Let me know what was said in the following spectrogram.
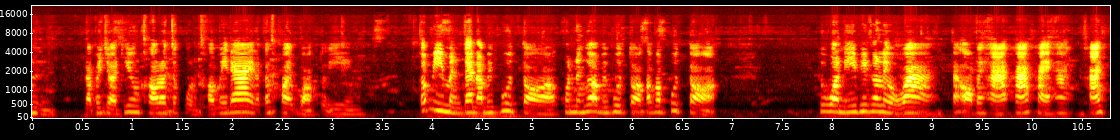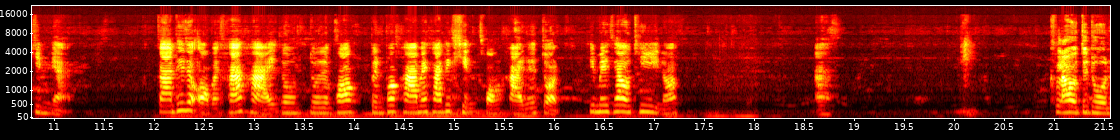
ล เราไปจอดที่ของเขาเราจะกดเขาไม่ได้ แล้วก็คอยบอกตัวเอง ก็มีเหมือนกันเอาไปพูดต่อ คนหนึงก็เอาไปพูดต่อเขาก็พูดต่อ ทุกวันนี้พี่ก็เลยบอกว่าแต่ออกไปหาค้าขายค้ากินเนี่ย การที่จะออกไปค้าขายโดยเฉพาะเป็นพ่อค้าแม่ค้าที่เข็นของขายหรือจอดที่ไม่เท่าที่เนาะอะเราจะโดน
